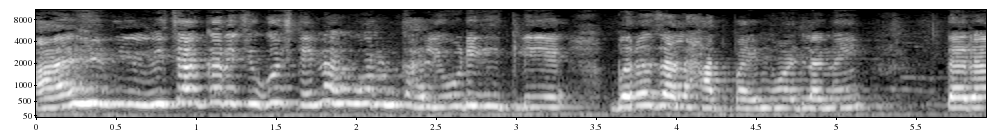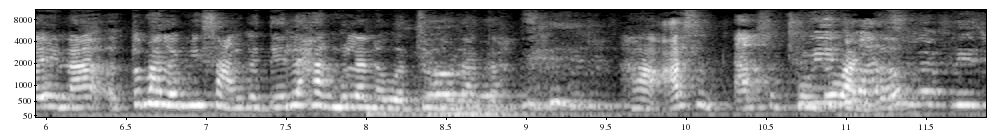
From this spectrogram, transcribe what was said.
आणि विचार करायची गोष्ट आहे ना वरून खाली उडी घेतली बरं झालं हातपाय मोडला नाही. तर आहे ना तुम्हाला मी सांगते लहान मुलांना वर चढू नका. हा असं असं छोटं वाटतं. फ्रीज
